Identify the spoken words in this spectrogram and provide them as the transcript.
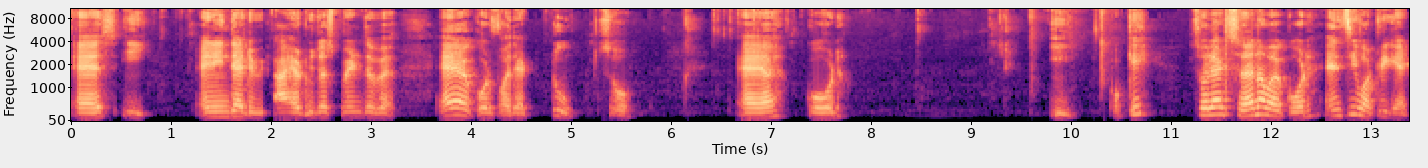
as e. And in that I have to just print the error code for that too. So error code e okay so let's run our code and see what we get.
